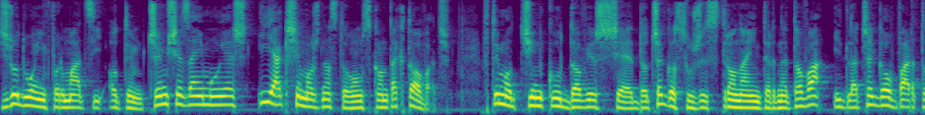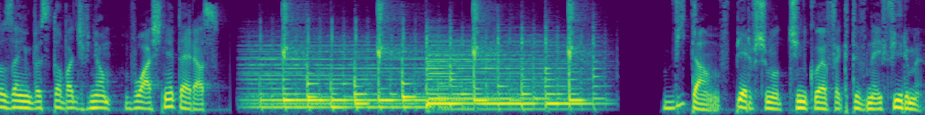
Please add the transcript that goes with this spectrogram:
źródło informacji o tym, czym się zajmujesz i jak się można z Tobą skontaktować. W tym odcinku dowiesz się, do czego służy strona internetowa i dlaczego warto zainwestować w nią właśnie teraz. Witam w pierwszym odcinku Efektywnej Firmy,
